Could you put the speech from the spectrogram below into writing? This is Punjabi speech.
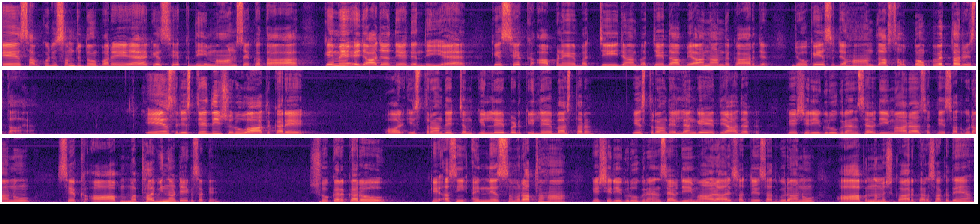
ਇਹ ਸਭ ਕੁਝ ਸਮਝ ਤੋਂ ਪਰੇ ਹੈ ਕਿ ਸਿੱਖ ਦੀ ਮਾਨਸਿਕਤਾ ਕਿਵੇਂ ਇਜਾਜ਼ਤ ਦੇ ਦਿੰਦੀ ਹੈ ਕਿ ਸਿੱਖ ਆਪਣੇ ਬੱਚੀ ਜਾਂ ਬੱਚੇ ਦਾ ਵਿਆਹ ਆਨੰਦ ਕਾਰਜ, ਜੋ ਕਿ ਇਸ ਜਹਾਨ ਦਾ ਸਭ ਤੋਂ ਪਵਿੱਤਰ ਰਿਸ਼ਤਾ ਹੈ। ਇਸ ਰਿਸ਼ਤੇ ਦੀ ਸ਼ੁਰੂਆਤ ਕਰੇ ਔਰ ਇਸ ਤਰ੍ਹਾਂ ਦੇ ਚਮਕੀਲੇ ਭੜਕੀਲੇ ਬਸਤਰ, ਇਸ ਤਰ੍ਹਾਂ ਦੇ ਲਹਿੰਗੇ ਇਤਿਆਦਕ ਕਿ ਸ੍ਰੀ ਗੁਰੂ ਗ੍ਰੰਥ ਸਾਹਿਬ ਜੀ ਮਹਾਰਾਜ ਸੱਚੇ ਸਤਿਗੁਰਾਂ ਨੂੰ ਸਿੱਖ ਆਪ ਮੱਥਾ ਵੀ ਨਾ ਟੇਕ ਸਕੇ। ਸ਼ੁਕਰ ਕਰੋ ਕਿ ਅਸੀਂ ਇੰਨੇ ਸਮਰੱਥ ਹਾਂ ਕਿ ਸ੍ਰੀ ਗੁਰੂ ਗ੍ਰੰਥ ਸਾਹਿਬ ਜੀ ਮਹਾਰਾਜ ਸੱਚੇ ਸਤਿਗੁਰਾਂ ਨੂੰ ਆਪ ਨਮਸਕਾਰ ਕਰ ਸਕਦੇ ਹਾਂ।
